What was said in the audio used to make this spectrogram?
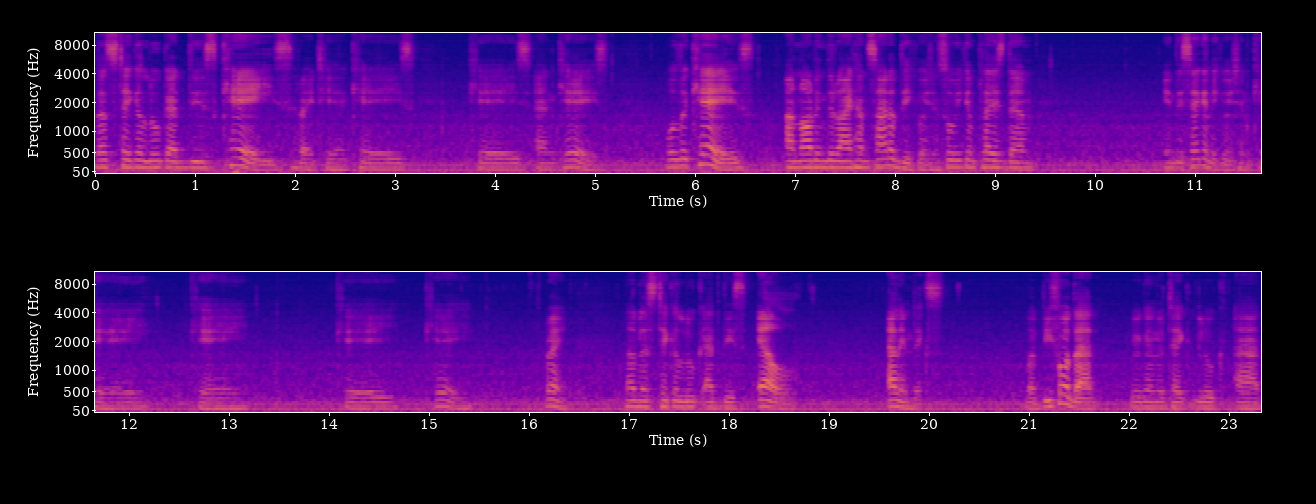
let's take a look at these k's right here k's k's and k's well the k's are not in the right hand side of the equation so we can place them in the second equation k k k k. Right. Now let's take a look at this l l index. But before that we're going to take a look at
